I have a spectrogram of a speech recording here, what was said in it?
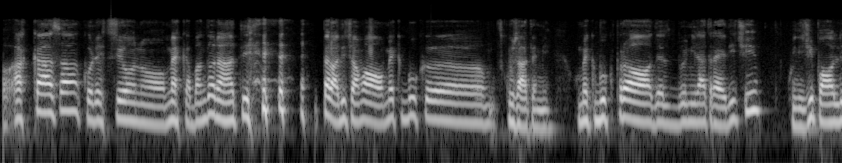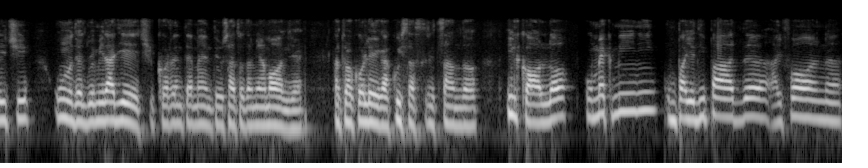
A casa colleziono Mac abbandonati, però diciamo ho un MacBook, eh, scusatemi, un MacBook Pro del 2013, 15 pollici, uno del 2010 correntemente usato da mia moglie, la tua collega a cui sta strizzando il collo, un Mac mini, un paio di pad, iPhone,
